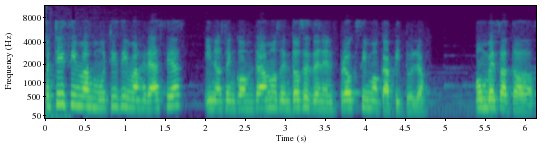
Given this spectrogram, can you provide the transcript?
Muchísimas, muchísimas gracias y nos encontramos entonces en el próximo capítulo. Un beso a todos.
